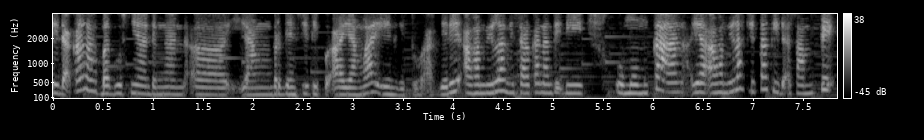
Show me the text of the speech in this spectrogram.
tidak kalah bagusnya dengan uh, yang bergensi tipe A yang lain gitu. Jadi alhamdulillah misalkan nanti diumumkan ya alhamdulillah kita tidak sampai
